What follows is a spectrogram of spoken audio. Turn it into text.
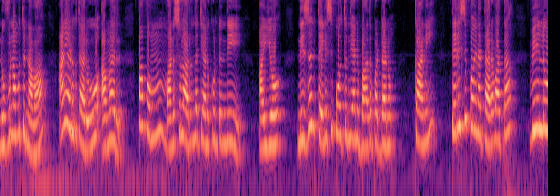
నువ్వు నమ్ముతున్నావా? అని అడుగుతారు అమర్. పాపం మనసులో అరుంధతి అనుకుంటుంది. అయ్యో నిజం తెలిసిపోతుంది అని బాధపడ్డాను. కానీ తెలిసిపోయిన తర్వాత వీళ్ళు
